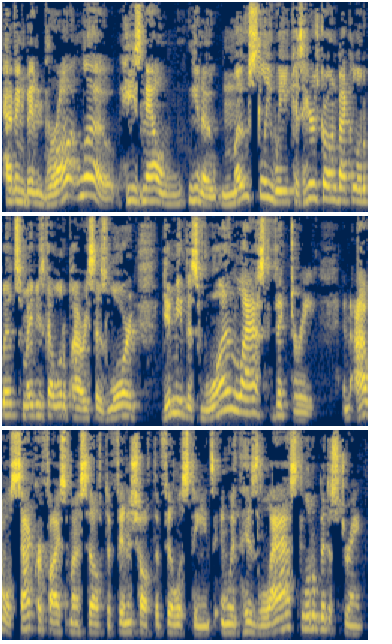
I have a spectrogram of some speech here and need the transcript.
having been brought low. He's now, you know, mostly weak. His hair's growing back a little bit, so maybe he's got a little power. He says, Lord, give me this one last victory and I will sacrifice myself to finish off the Philistines. And with his last little bit of strength,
